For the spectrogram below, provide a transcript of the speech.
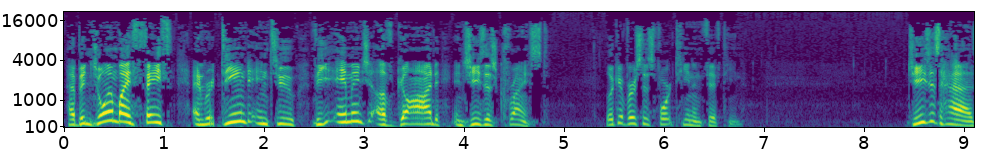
have been joined by faith and redeemed into the image of God in Jesus Christ. Look at verses 14 and 15. Jesus has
